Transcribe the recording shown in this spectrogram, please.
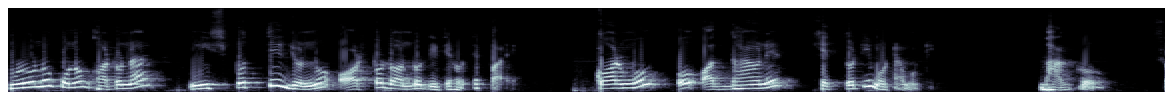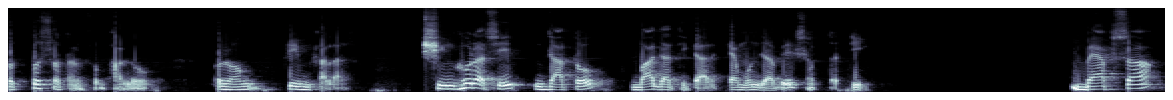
পুরনো কোনো ঘটনার নিষ্পত্তির জন্য অর্থদণ্ড দিতে হতে পারে। কর্ম ও অধ্যয়নের ক্ষেত্রটি মোটামুটি। ভাগ্য সত্তর শতাংশ ভালো, রং ক্রিম কালার। সিংহ রাশির জাতক বা জাতিকার কেমন যাবে সপ্তাহটি? ব্যবসা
